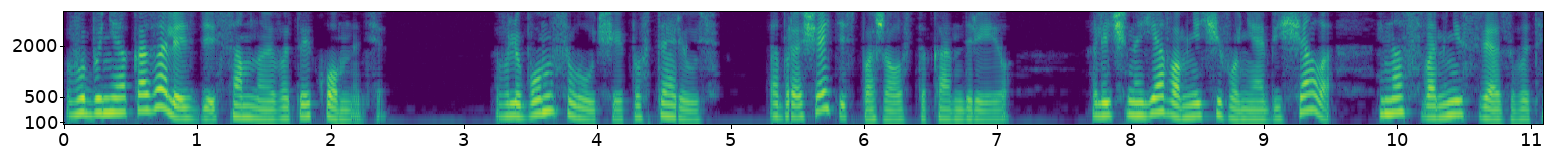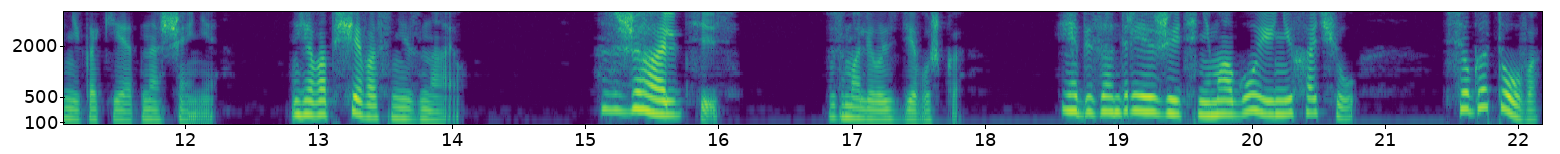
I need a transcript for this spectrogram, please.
вы бы не оказались здесь со мной в этой комнате. В любом случае, повторюсь, обращайтесь, пожалуйста, к Андрею. Лично я вам ничего не обещала, и нас с вами не связывают никакие отношения. Я вообще вас не знаю. «Сжальтесь!» — взмолилась девушка. «Я без Андрея жить не могу и не хочу. Все готово.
